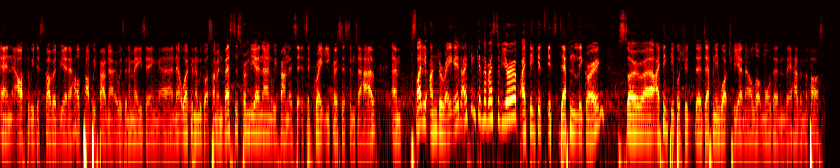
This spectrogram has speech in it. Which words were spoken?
And after we discovered Vienna Health Hub, we found out it was an amazing uh, network. And then we got some investors from Vienna, and we found it's a, it's a great ecosystem to have. Um, slightly underrated, I think, in the rest of Europe. I think it's it's definitely growing. So uh, I think people should uh, definitely watch Vienna a lot more than they have in the past.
